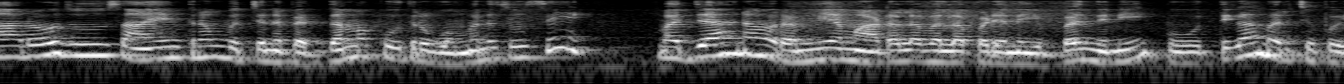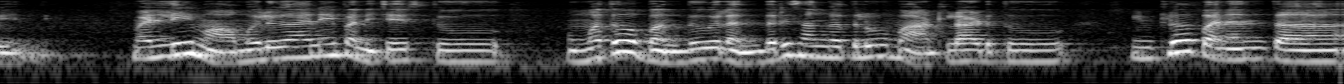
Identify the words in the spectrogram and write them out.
ఆ రోజు సాయంత్రం వచ్చిన పెద్దమ్మ కూతురు బొమ్మను చూసి మధ్యాహ్నం రమ్య మాటల వల్ల పడిన ఇబ్బందిని పూర్తిగా మర్చిపోయింది. మళ్ళీ మామూలుగానే పనిచేస్తూ ఉమ్మతో బంధువులందరి సంగతులు మాట్లాడుతూ ఇంట్లో పనంతా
